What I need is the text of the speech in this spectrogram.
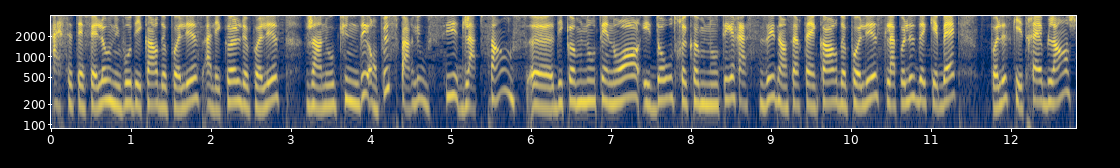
à cet effet-là au niveau des corps de police, à l'école de police? J'en ai aucune idée. On peut se parler aussi de l'absence euh, des communautés noires et d'autres communautés racisées dans certains corps de police. La police de Québec, police qui est très blanche,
